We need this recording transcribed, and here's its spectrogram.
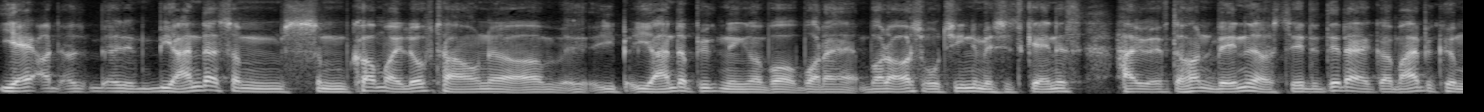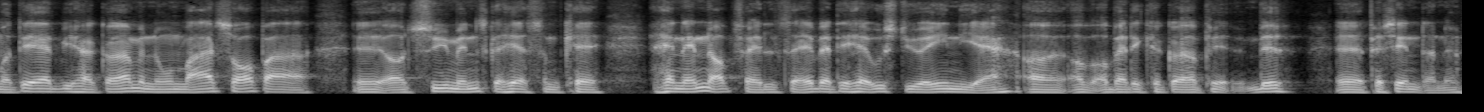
Ja, og, og øh, vi andre, som, som kommer i lufthavne og øh, i, i andre bygninger, hvor, hvor, der, hvor der også rutinemæssigt scannes, har jo efterhånden vendet os til det. Det, der gør mig bekymret, det er, at vi har at gøre med nogle meget sårbare øh, og syge mennesker her, som kan have en anden opfattelse af, hvad det her udstyr egentlig er, og, og, og hvad det kan gøre ved øh, patienterne.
